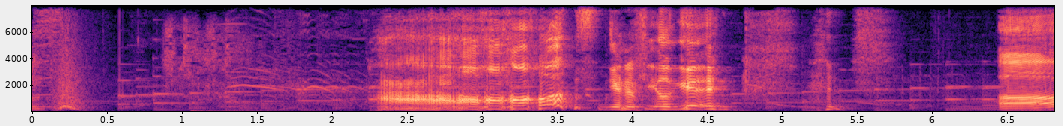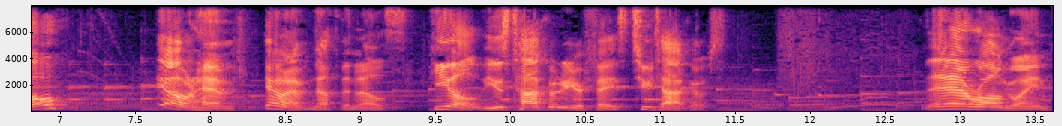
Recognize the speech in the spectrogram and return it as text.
him. Oh, it's gonna feel good. oh, you don't have you don't have nothing else. Heal. Use taco to your face. Two tacos. Eh, wrong lane.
